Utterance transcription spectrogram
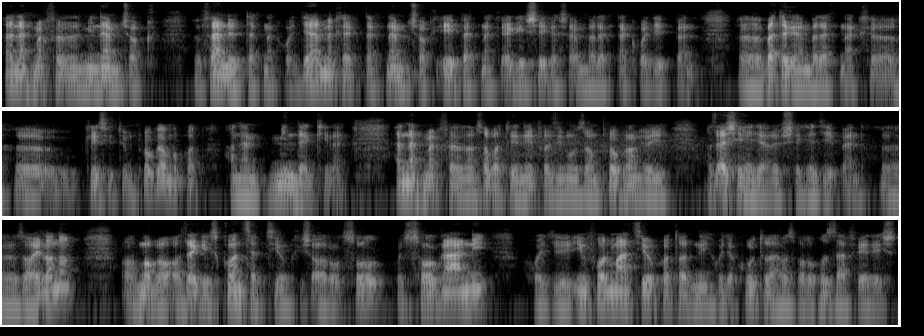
Ennek megfelelően mi nem csak felnőtteknek vagy gyermekeknek, nem csak épeknek, egészséges embereknek, vagy éppen beteg embereknek készítünk programokat, hanem mindenkinek. Ennek megfelelően a Szabadtéri Néprajzi Múzeum programjai az esélyegyenlőség egyében zajlanak. A maga az egész koncepciónk is arról szól, hogy szolgálni, hogy információkat adni, hogy a kultúrához való hozzáférés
